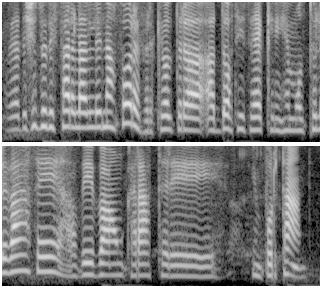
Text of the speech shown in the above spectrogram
Aveva deciso di fare l'allenatore perché oltre a doti tecniche molto elevate aveva un carattere importante.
